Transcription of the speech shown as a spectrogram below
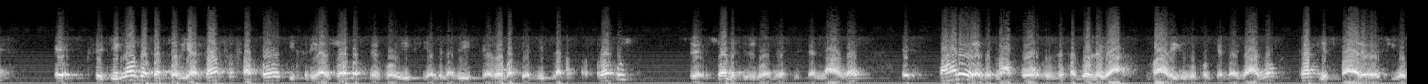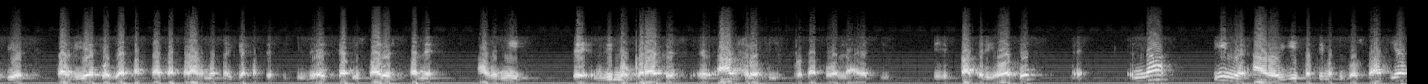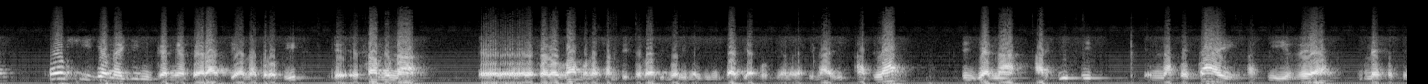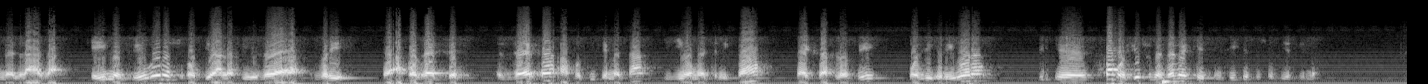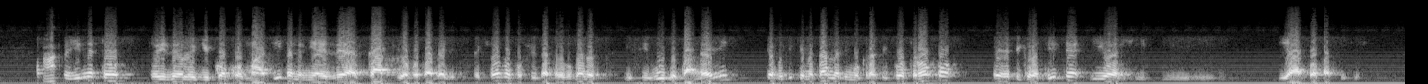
ε, ξεκινώντας από το διατάφτα θα πω ότι χρειαζόμαστε βοήθεια, δηλαδή χρειαζόμαστε δίπλα μας ανθρώπους σε, σε όλες τις γωνίες της Ελλάδας, ε, παρέες είναι αρρωγοί σε αυτή μας την προσπάθεια όχι για να γίνει καμιά τεράστια ανατροπή, ε, ε, θα ήμουν ε, φεροβάμωνας αν πίστευα ότι μπορεί να γίνει κάτι από μια μέρα την άλλη, απλά για να αρχίσει να πετάει αυτή η ιδέα μέσα στην Ελλάδα και είμαι σίγουρος ότι αν αυτή η ιδέα βρει αποδέκτες 10, από εκεί και μετά γεωμετρικά θα εξαπλωθεί πολύ γρήγορα και θα βοηθήσουν βέβαια και οι συνθήκες τις οποίες είναι. Αυτό είναι το, το ιδεολογικό κομμάτι. Ήταν μια ιδέα κάποιου από τα μέλη της εξόδου, όπως είπα προηγουμένως, εισηγούνται τα μέλη και από εκεί και μετά με δημοκρατικό τρόπο ε, επικροτείται ή όχι η, η απόφαση τους.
